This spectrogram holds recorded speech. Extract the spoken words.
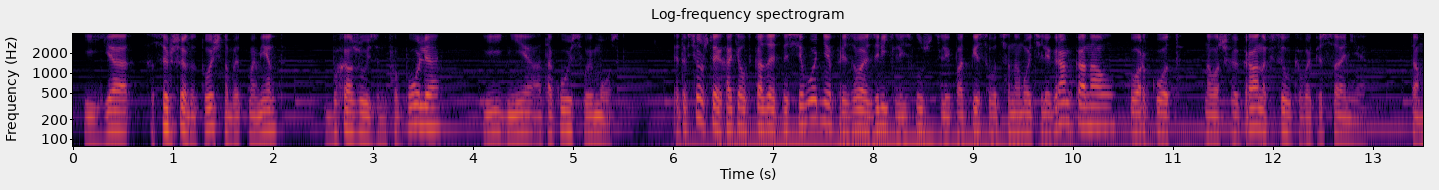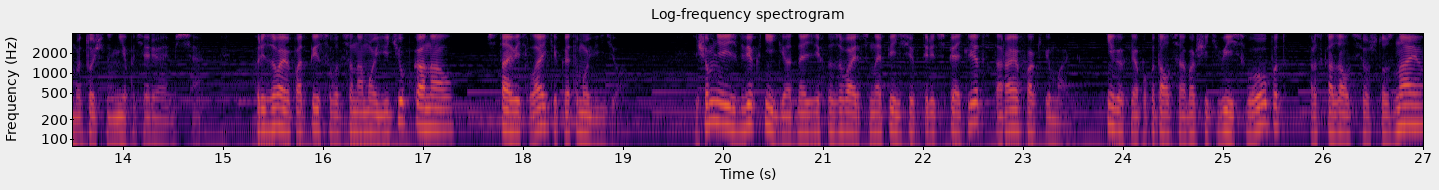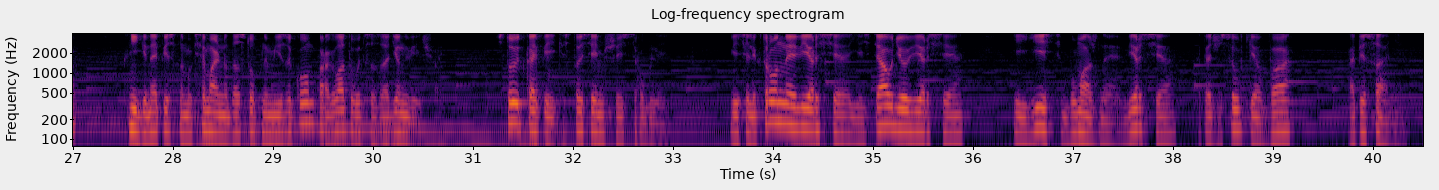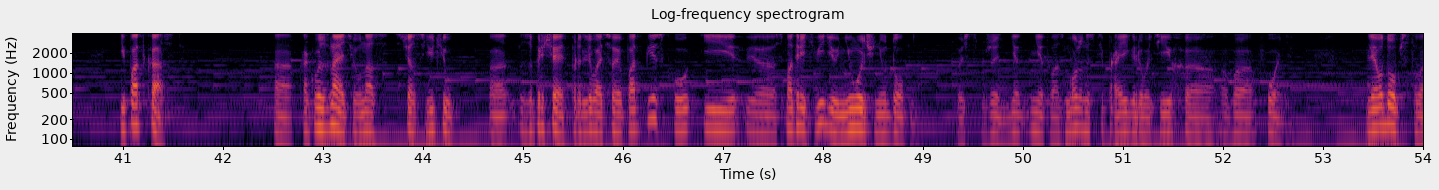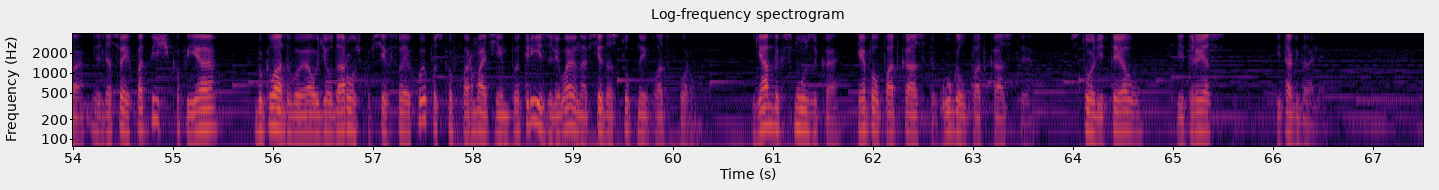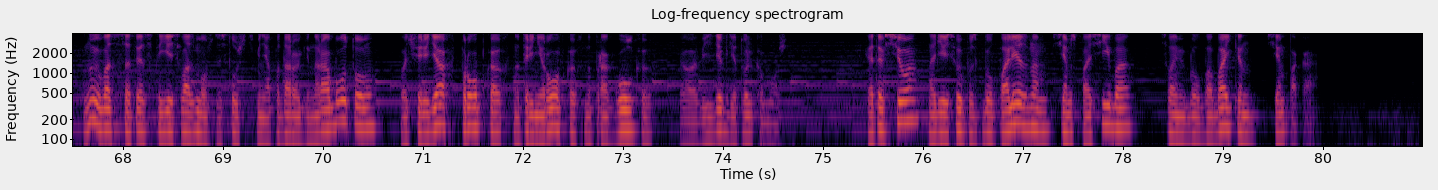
И я совершенно точно в этот момент выхожу из инфополя и не атакую свой мозг. Это все, что я хотел сказать на сегодня. Призываю зрителей и слушателей подписываться на мой телеграм-канал. QR-код на ваших экранах, ссылка в описании. Там мы точно не потеряемся. Призываю подписываться на мой YouTube канал, ставить лайки к этому видео. Еще у меня есть две книги. Одна из них называется «На пенсию в 35 лет», вторая «Fuck you money». В книгах я попытался обобщить весь свой опыт, рассказал все, что знаю. Книги написаны максимально доступным языком, проглатываются за один вечер. Стоит копейки, 176 рублей. Есть электронная версия, есть аудиоверсия и есть бумажная версия. Опять же, ссылки в описании. И подкаст. А, как вы знаете, у нас сейчас YouTube а, запрещает продлевать свою подписку, и э, смотреть видео не очень удобно. То есть уже нет, нет возможности проигрывать их э, в фоне. Для удобства для своих подписчиков я выкладываю аудиодорожку всех своих выпусков в формате MP3 эм и заливаю на все доступные платформы. Яндекс Музыка, Apple подкасты, Google подкасты, Storytel, Litres и так далее. Ну и у вас, соответственно, есть возможность слушать меня по дороге на работу, в очередях, в пробках, на тренировках, на прогулках, э, везде, где только можно. Это все. Надеюсь, выпуск был полезным. Всем спасибо. С вами был Бабайкин. Всем пока.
